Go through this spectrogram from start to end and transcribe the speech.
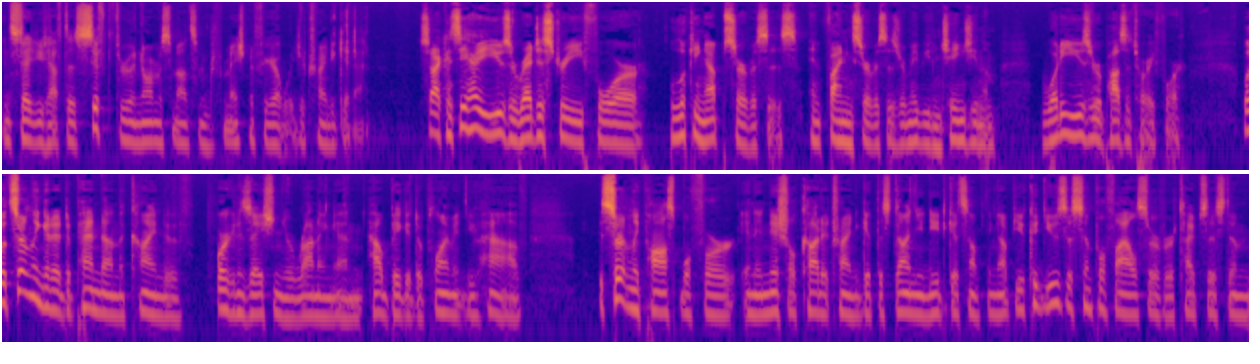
Instead, you'd have to sift through enormous amounts of information to figure out what you're trying to get at. So I can see how you use a registry for looking up services and finding services or maybe even changing them. What do you use a repository for? Well, it's certainly going to depend on the kind of organization you're running and how big a deployment you have it's certainly possible for an initial cut at trying to get this done. You need to get something up. You could use a simple file server type system,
